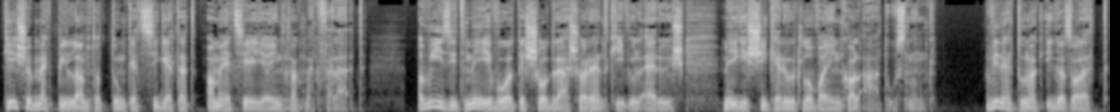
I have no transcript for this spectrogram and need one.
Később megpillantottunk egy szigetet, amely céljainknak megfelelt. A víz itt mély volt és sodrása rendkívül erős, mégis sikerült lovainkkal átúsznunk. Vinetúnak igaza lett,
